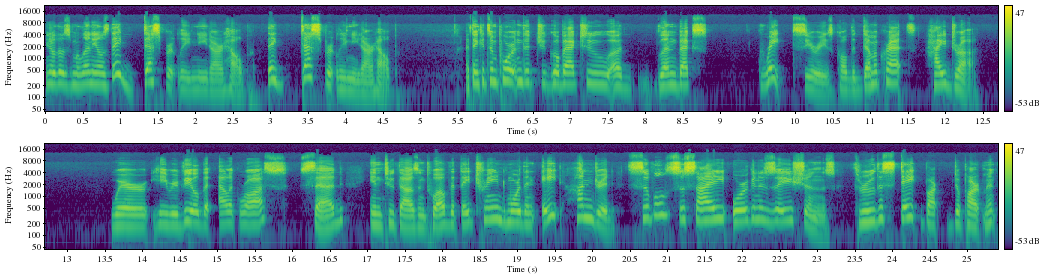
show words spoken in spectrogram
You know, those millennials, they desperately need our help. They desperately need our help. I think it's important that you go back to uh, Glenn Beck's great series called The Democrats Hydra, where he revealed that Alec Ross said in 2012 that they trained more than 800 civil society organizations through the State Bar- Department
